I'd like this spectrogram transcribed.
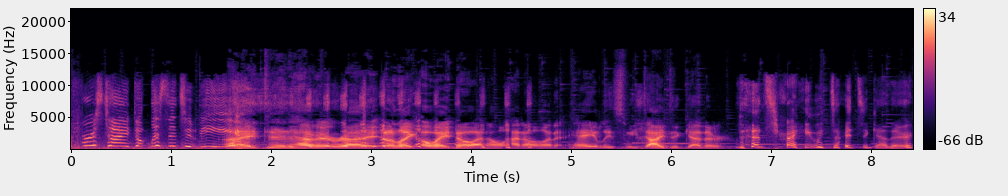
the first time. Don't listen to me. I did have it right, and I'm like, oh wait, no, I don't, I don't want it. Hey, at least we died together. That's right. We died together.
